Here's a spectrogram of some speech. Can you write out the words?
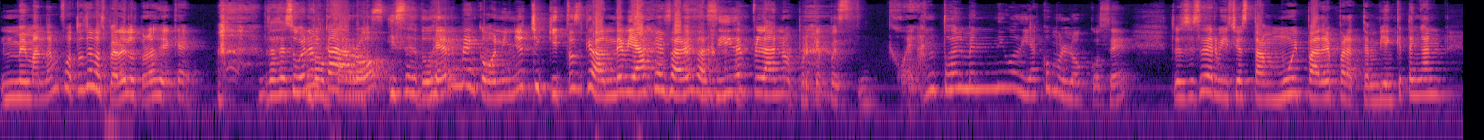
Me mandan fotos de los perros y los perros así de que... O sea, se suben al carro y se duermen como niños chiquitos que van de viaje, ¿sabes? Así de plano, porque pues juegan todo el mendigo día como locos, ¿eh? Entonces ese servicio está muy padre para también que tengan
